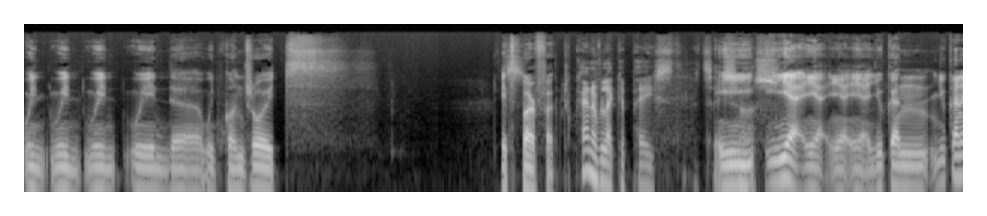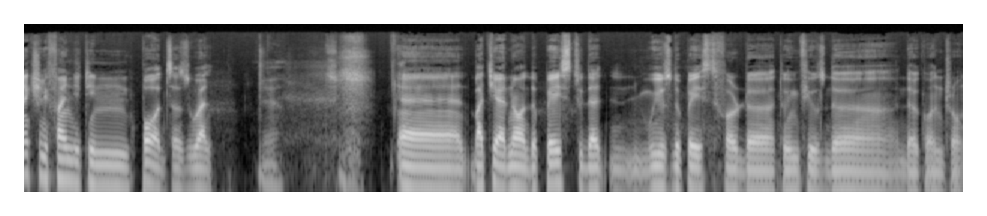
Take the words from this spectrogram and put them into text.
with with with with uh, with Cointreau, it's it's perfect. Kind of like a paste. E- yeah, yeah, yeah, yeah. You can you can actually find it in pods as well. yeah. And but yeah, no, the paste to that we use the paste for the to infuse the the Cointreau,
